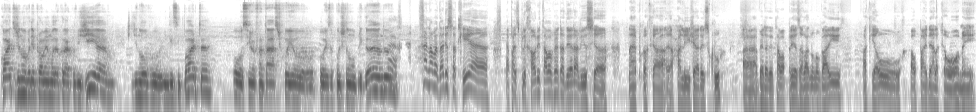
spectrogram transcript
Corta de novo ali pro Homem Molecular com o Vigia, que de novo ninguém se importa. O Senhor Fantástico e o Coisa continuam brigando. É. É, na verdade, isso aqui é, é pra explicar onde estava a verdadeira Alicia na época que a, a Ligia era Screw. A verdadeira estava presa lá no lugar e aqui é o, é o pai dela, que é o homem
